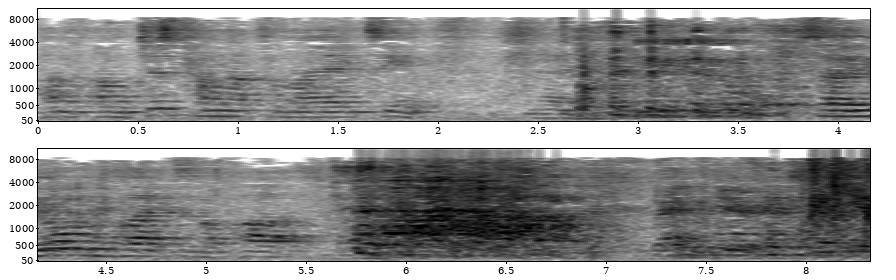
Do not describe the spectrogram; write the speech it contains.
I'm, I'm just coming up to my 18th. now. so you're all invited to my party. Thank you. Thank you.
